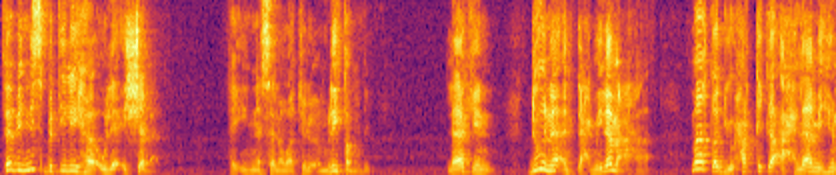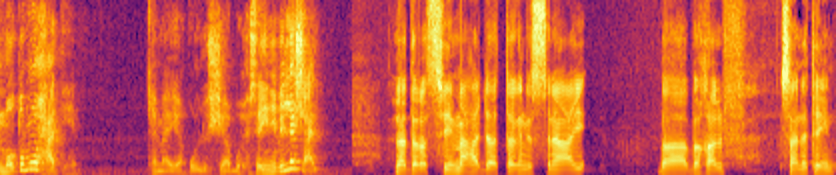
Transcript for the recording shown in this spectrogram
فبالنسبة لهؤلاء الشباب فإن سنوات العمر تمضي. لكن دون أن تحمل معها ما قد يحقق أحلامهم وطموحاتهم كما يقول الشاب حسين بن لشعل. أنا درست في معهد التقني الصناعي بخلف سنتين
